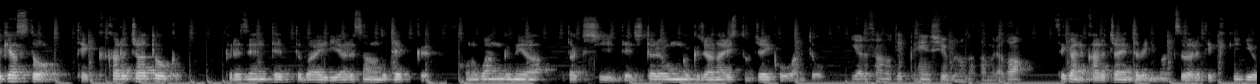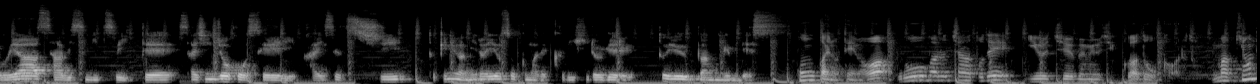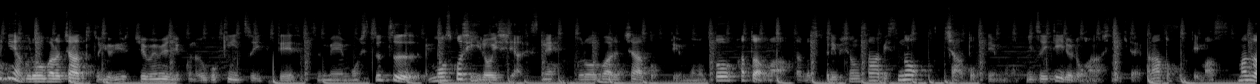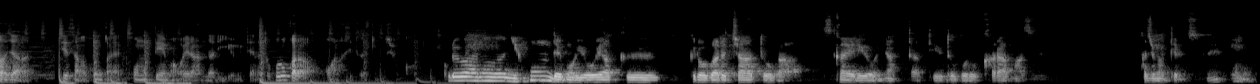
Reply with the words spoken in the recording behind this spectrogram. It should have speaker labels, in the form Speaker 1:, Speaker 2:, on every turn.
Speaker 1: ドキャスト Tech Culture Talk presented by Real Sound Tech。この番組は私デジタル音楽ジャーナリストのジェイ・コウガミと
Speaker 2: Real Sound Tech 編集部の中村が
Speaker 1: 世界のカルチャーエンタメにまつわるテック企業やサービスについて最新情報を整理解説し時には未来予測まで繰り広げるという番組です。
Speaker 2: 今回のテーマはグローバルチャートで YouTube ミュージックはどう変わると。まあ、基本的にはグローバルチャートという YouTube ミュージックの動きについて説明もしつつ、もう少し広い視野ですね、グローバルチャートっていうものと、あとはまあ、サブスクリプションサービスのチャートっていうものについていろいろお話していきたいかなと思っています。まずはじゃあ、ジェイさんが今回このテーマを選んだ理由みたいなところからお話しいただきましょうか。
Speaker 1: これはあの日本でもようやくグローバルチャートが使えるようになったっていうところからまず始まってるんですよね。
